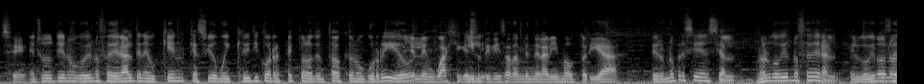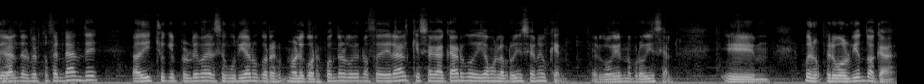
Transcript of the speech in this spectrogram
Sí. Entonces tú tienes un gobierno federal de Neuquén que ha sido muy crítico respecto a los atentados que han ocurrido. Y el lenguaje que y se utiliza también de la misma autoridad. Pero no presidencial, no el gobierno federal. El gobierno no, federal no, de Alberto Fernández ha dicho que el problema de seguridad no, le corresponde al gobierno federal, que se haga cargo, digamos, la provincia de Neuquén, el gobierno provincial. Eh, bueno, pero volviendo acá.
